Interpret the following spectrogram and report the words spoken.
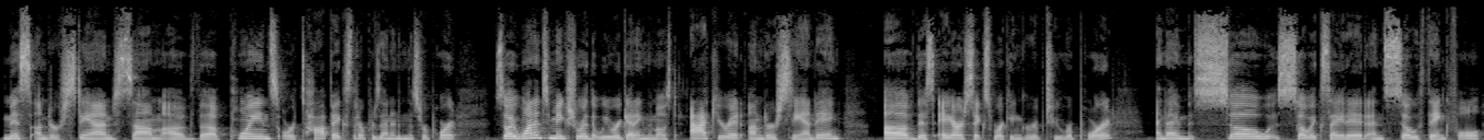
misunderstand some of the points or topics that are presented in this report. So I wanted to make sure that we were getting the most accurate understanding of this AR6 working group 2 report. And I'm so, so excited and so thankful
